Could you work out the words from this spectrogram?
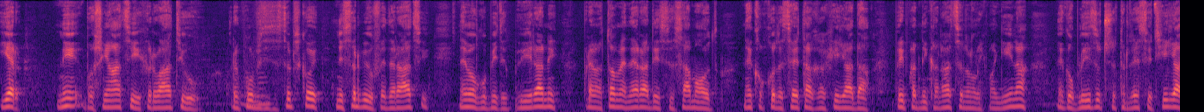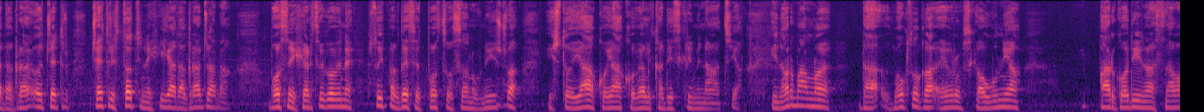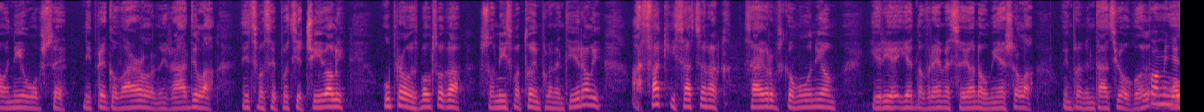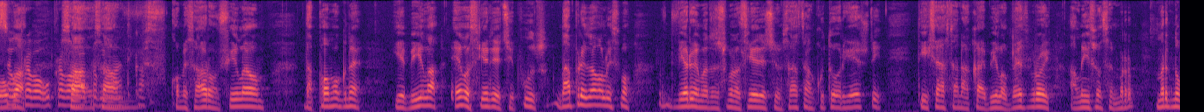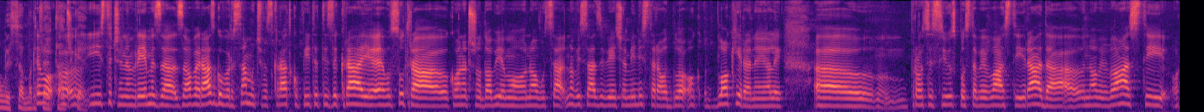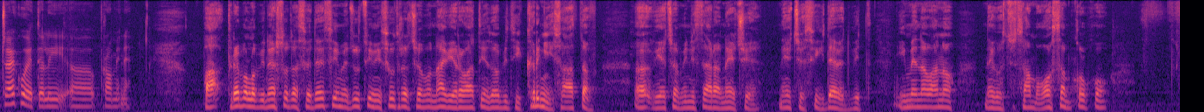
jer ni Bosnjaci i Hrvati u Republici mm -hmm. Srpskoj, ni Srbi u federaciji ne mogu biti birani. Prema tome ne radi se samo od nekoliko desetaka hiljada pripadnika nacionalnih manjina, nego blizu 40.000, 400.000 građana Bosne i Hercegovine, što je ipak 10% stanovništva i što je jako, jako velika diskriminacija. I normalno je da zbog toga Evropska unija par godina s nama nije uopšte ni pregovarala, ni radila nismo se podsjećivali, upravo zbog toga što nismo to implementirali, a svaki sastanak sa Evropskom unijom, jer je jedno vreme se i ona umiješala u implementaciju ovoga, Pominje se upravo, upravo sa, problematika. sa komisarom Fileom, da pomogne, je bila, evo sljedeći put, napredovali smo, vjerujemo da smo na sljedećem sastanku to riješiti, tih sastanaka je bilo bezbroj, ali nismo se mrdnuli sa mrtve tačke. Evo, ističe nam vrijeme za, za ovaj razgovor. Samo ću vas kratko pitati za kraj. Evo, sutra konačno dobijemo novu, novi saziv vijeća ministara od blokirane jeli, e, procesi uspostave vlasti i rada nove vlasti. Očekujete li e, promjene? Pa, trebalo bi nešto da se desi, međutim i sutra ćemo najvjerovatnije dobiti krnji sastav e, vijeća ministara. Neće, neće svih devet biti imenovano, nego će samo osam koliko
